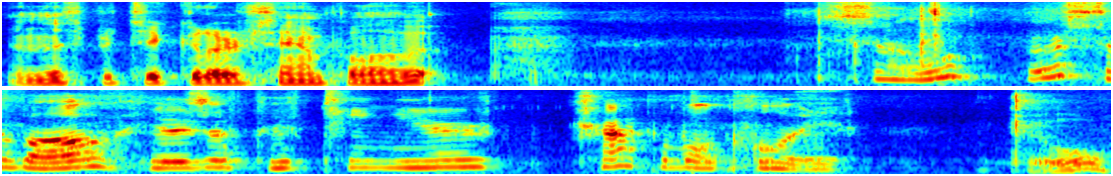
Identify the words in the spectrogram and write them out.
And this particular sample of it. So, first of all, here's a 15 year trackable coin. Cool.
